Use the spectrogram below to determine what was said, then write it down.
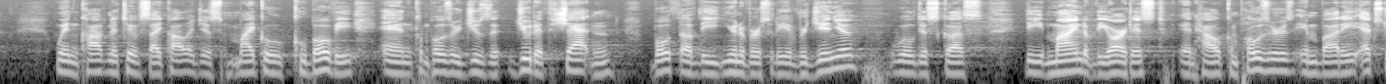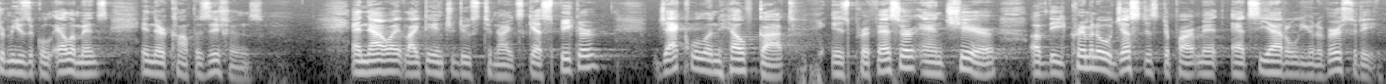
when cognitive psychologist Michael Kubovy and composer Judith Shatin, both of the University of Virginia, will discuss the mind of the artist and how composers embody extra musical elements in their compositions. And now I'd like to introduce tonight's guest speaker. Jacqueline Helfgott is professor and chair of the Criminal Justice Department at Seattle University.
